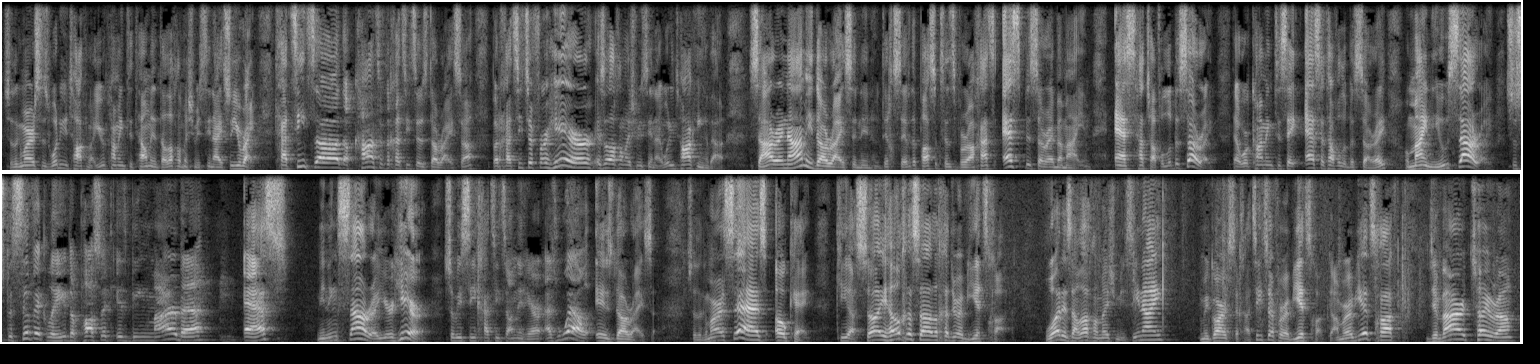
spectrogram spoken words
so the Gemara says, "What are you talking about? You're coming to tell me that the halacha Sinai." So you're right. Chatzitza, the concept of chatzitza is daraisa, but chatzitza for here is halacha Sinai. What are you talking about? Saranami daraisa ninu. Dichsev. The pasuk says, "V'rachas es b'sarei b'mayim es hatafel b'sarei." That we're coming to say es hatafel b'sarei umaynihu sarei. So specifically, the pasuk is being marbe es meaning sarei. You're here. So we see chatzitza on the hair as well is daraisa. So the Gemara says, okay. Ki asai Reb Yitzchak. What is Allah Meshmi Sinai in regards to chatzitza for Reb Yitzchak? Dam Reb Yitzchak, Devar Torah,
